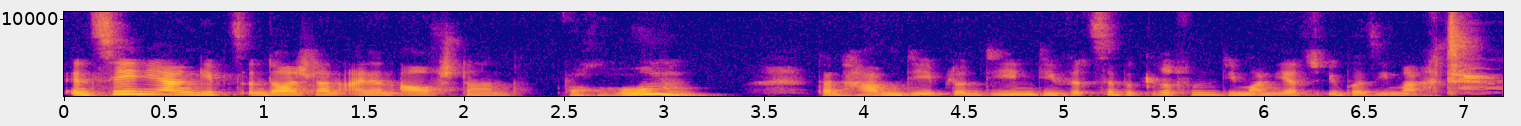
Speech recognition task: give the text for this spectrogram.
In zehn Jahren gibt es in Deutschland einen Aufstand. Warum? Dann haben die Blondinen die Witze begriffen, die man jetzt über sie macht.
